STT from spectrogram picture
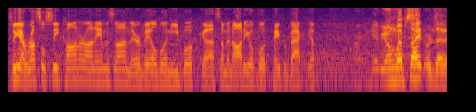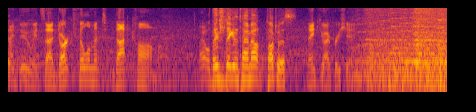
So yeah, Russell C. Connor on Amazon. They're available in ebook, uh, some in audiobook, paperback. Yep. Do you have your own website, or is that it? I do. It's uh, darkfilament.com right, well, thanks for taking the time out to talk to us. Thank you. I appreciate it.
